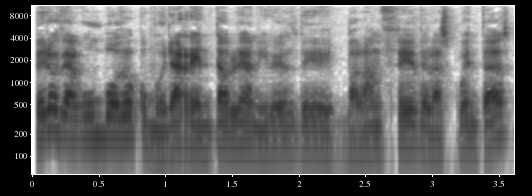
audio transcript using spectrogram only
pero de algún modo, como era rentable a nivel de balance de las cuentas,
